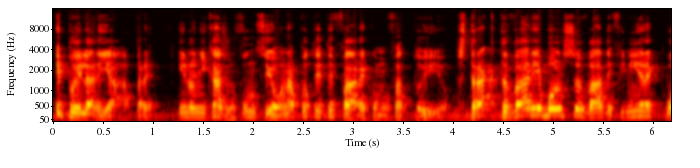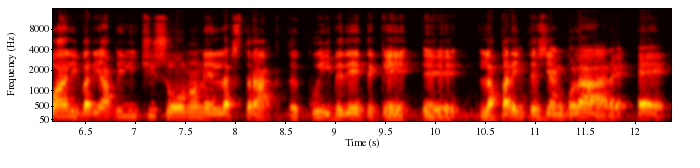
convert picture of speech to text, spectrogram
e poi la riapre. In ogni caso funziona, potete fare come ho fatto io. Struct variables va a definire quali variabili ci sono nella struct. Qui vedete che eh, la parentesi angolare è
